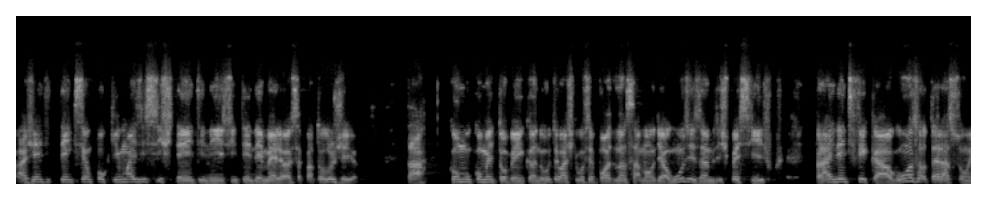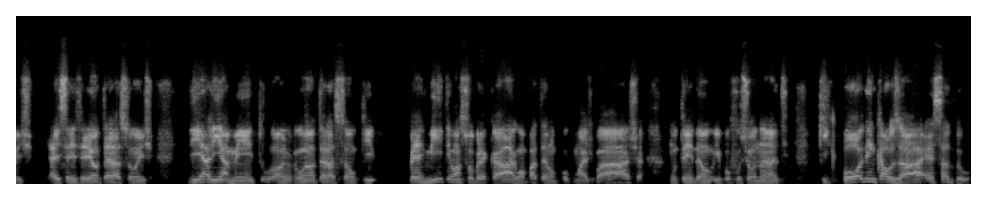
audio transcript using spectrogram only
a gente tem que ser um pouquinho mais insistente nisso, entender melhor essa patologia, tá? Como comentou bem Canuto, eu acho que você pode lançar mão de alguns exames específicos para identificar algumas alterações, aí seriam alterações de alinhamento, alguma alteração que permitem uma sobrecarga, uma patela um pouco mais baixa, um tendão hipofuncionante, que podem causar essa dor.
